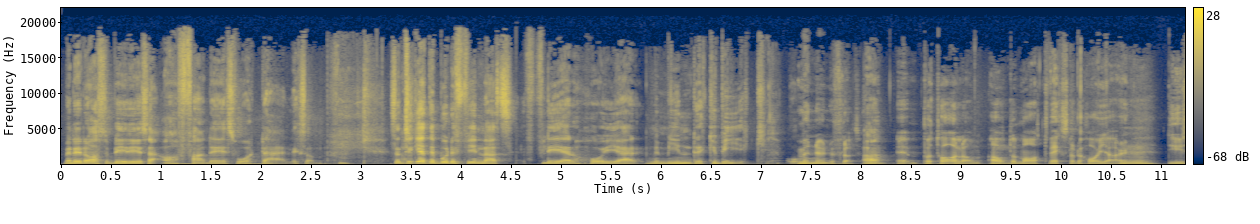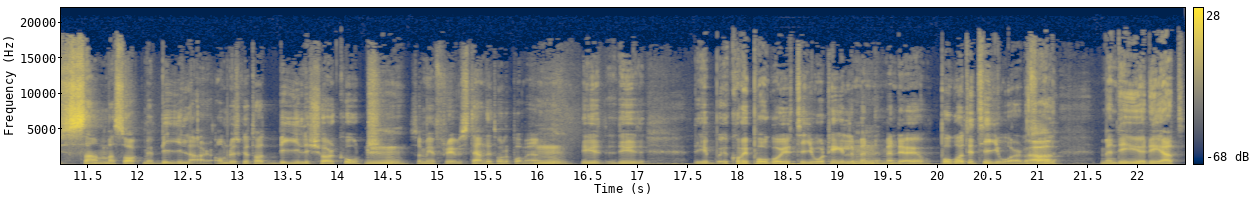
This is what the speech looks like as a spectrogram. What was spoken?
Men idag så blir det ju så här, åh fan det är svårt det här liksom. Sen tycker jag att det borde finnas fler hojar med mindre kubik. Men nu, förlåt. ja. Eh, På tal om automatväxlade hojar. Det är ju samma sak med bilar. Om du ska ta ett bilkörkort, som min fru ständigt håller på med. Det, är ju- det, är ju- det kommer pågå i tio år till, men, men det har pågått i tio år i alla Ja. fall. Men det är ju det att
